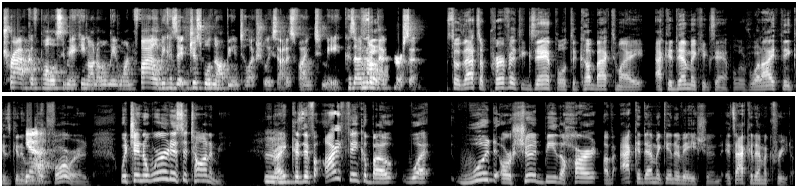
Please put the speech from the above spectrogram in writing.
track of policymaking on only one file because it just will not be intellectually satisfying to me because I'm not that person. So that's a perfect example to come back to my academic example of what I think is going to yeah. move it forward, which in a word is autonomy, mm. right? Because if I think about what would or should be the heart of academic innovation, it's academic freedom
